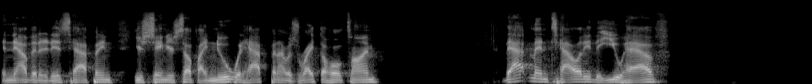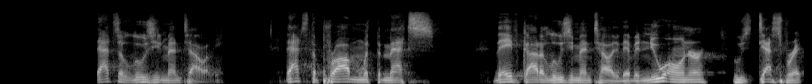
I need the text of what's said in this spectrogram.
And now that it is happening, you're saying to yourself, I knew it would happen. I was right the whole time. That mentality that you have, that's a losing mentality. That's the problem with the Mets. They've got a losing mentality. They have a new owner who's desperate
